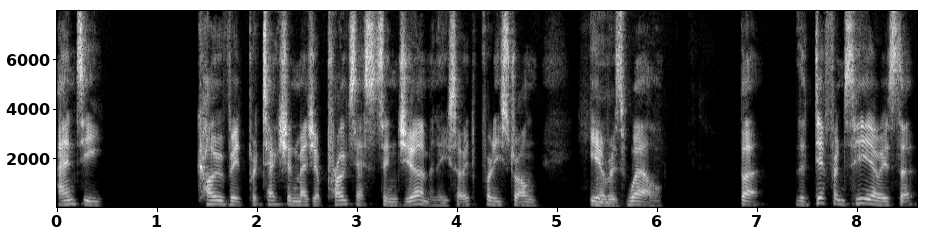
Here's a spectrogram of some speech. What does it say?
anti COVID protection measure protests in Germany. So it's pretty strong here Hmm. as well. But the difference here is that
